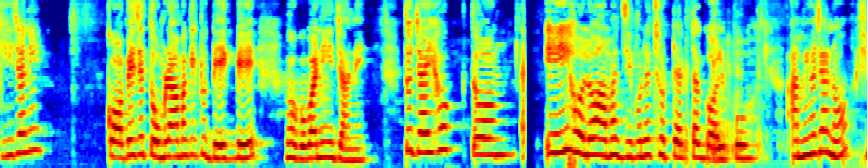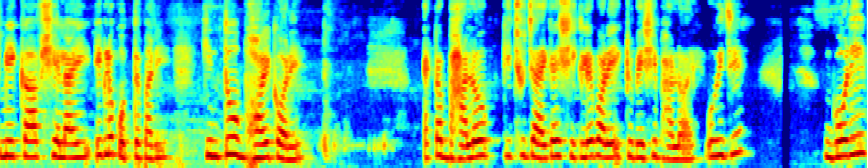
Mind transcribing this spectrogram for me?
কি জানি কবে যে তোমরা আমাকে একটু দেখবে, ভগবানই জানে। তো যাই হোক, তো এই হলো আমার জীবনের ছোট্ট একটা গল্প। আমিও জানো মেকআপ সেলাই এগুলো করতে পারি, কিন্তু ভয় করে। একটা ভালো কিছু জায়গায় শিখলে পরে একটু বেশি ভালো হয়। ওই যে গরিব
